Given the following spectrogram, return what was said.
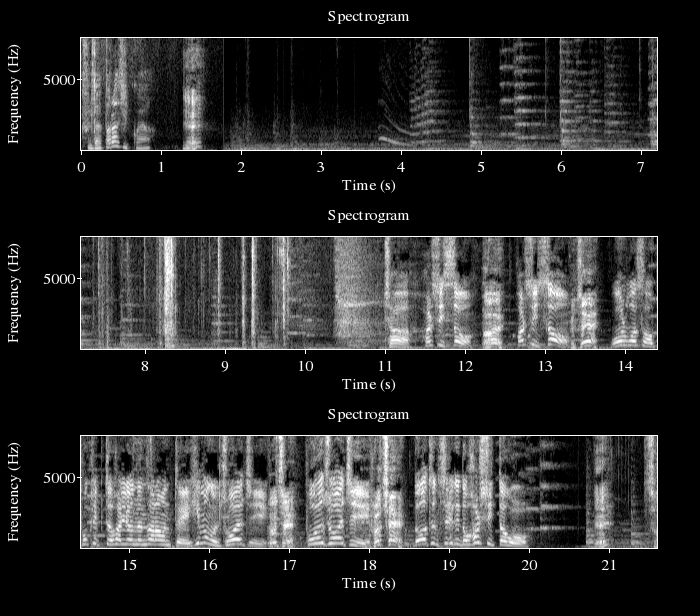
둘 다 떨어질 거야. 예? 자, 할 수 있어. 할수 있어. 그렇지, 월워서 포크리프트 하려는 사람한테 희망을 줘야지. 그렇지, 보여줘야지. 그렇지. 너 같은 쓰레기도 할 수 있다고. 예? 자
